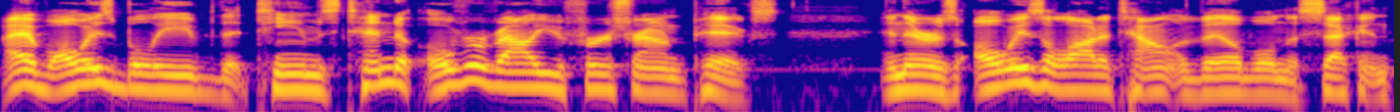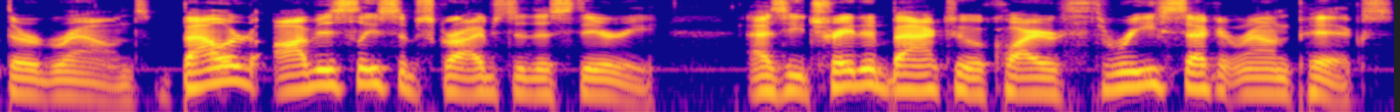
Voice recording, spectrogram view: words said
I have always believed that teams tend to overvalue first round picks, and there is always a lot of talent available in the second and third rounds. Ballard obviously subscribes to this theory, as he traded back to acquire three second round picks.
